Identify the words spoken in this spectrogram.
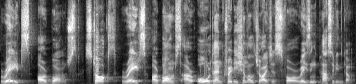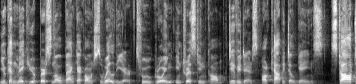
REITs or bonds. Stocks, REITs, or bonds are old and traditional choices for raising passive income. You can make your personal bank accounts wealthier through growing interest income, dividends or capital gains. Start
